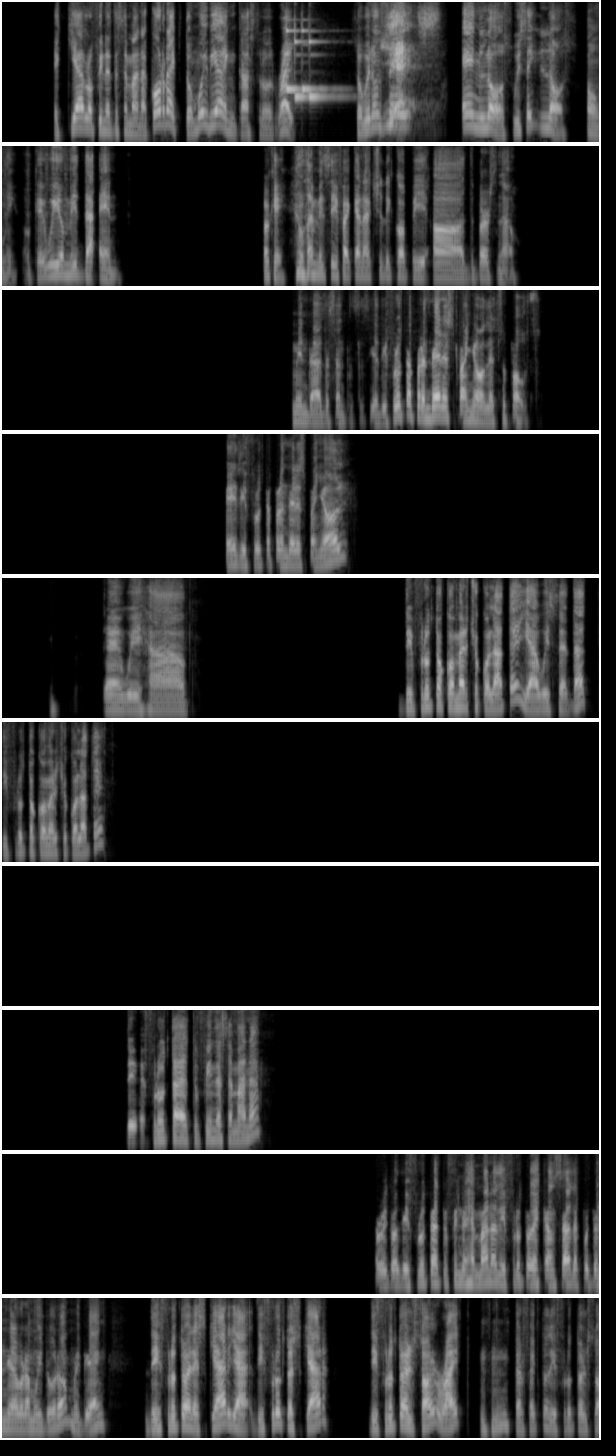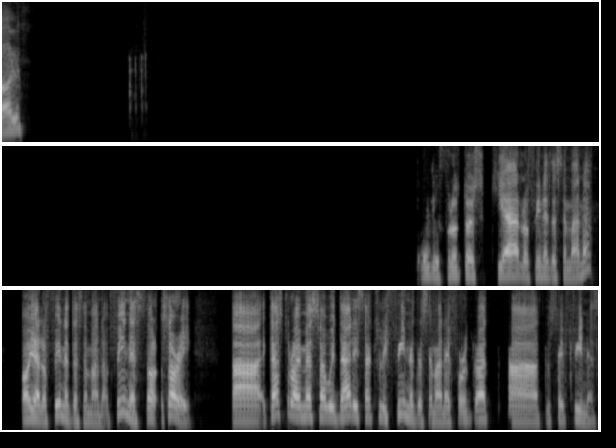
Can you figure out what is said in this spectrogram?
Esquiar los fines de semana. Correcto. Muy bien, Castro. Right. So we don't say Yes. en los. We say los only. Okay. We omit the en. Okay. Let me see if I can actually copy uh the verse now. I mean the, the sentences. Yeah. Disfruta aprender español, let's suppose. Okay. Disfruta aprender español. Then we have disfruto comer chocolate. Yeah, we said that. Disfruto comer chocolate. Disfruta de tu fin de semana. Disfruta de tu fin de semana. Disfruto descansar después de un día muy duro. Muy bien. Disfruto del esquiar. Ya. Disfruto esquiar. Disfruto del sol, right? Perfecto. Disfruto el sol. Ok, Disfruto esquiar los fines de semana. Oh, yeah, los fines de semana. Fines, so- sorry. Uh, Castro, I messed up with that. It's actually fines de semana. I forgot uh, to say fines.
